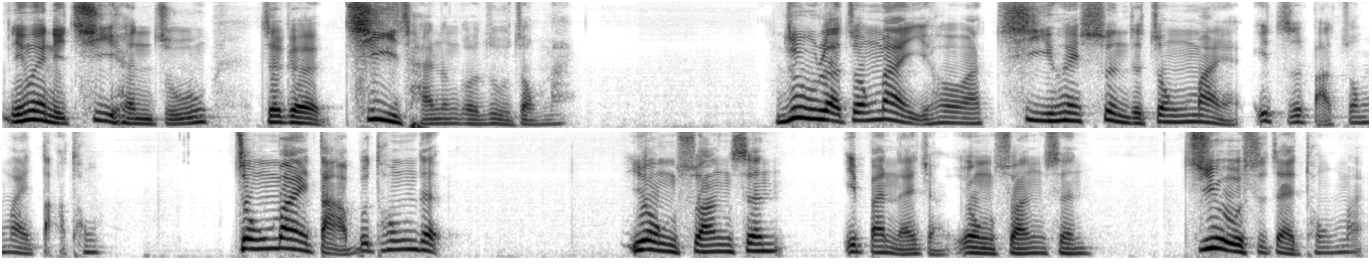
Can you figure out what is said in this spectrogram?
因为你气很足，这个气才能够入中脉。入了中脉以后啊，气会顺着中脉啊，一直把中脉打通。中脉打不通的，用双生。一般来讲，用双生就是在通脉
